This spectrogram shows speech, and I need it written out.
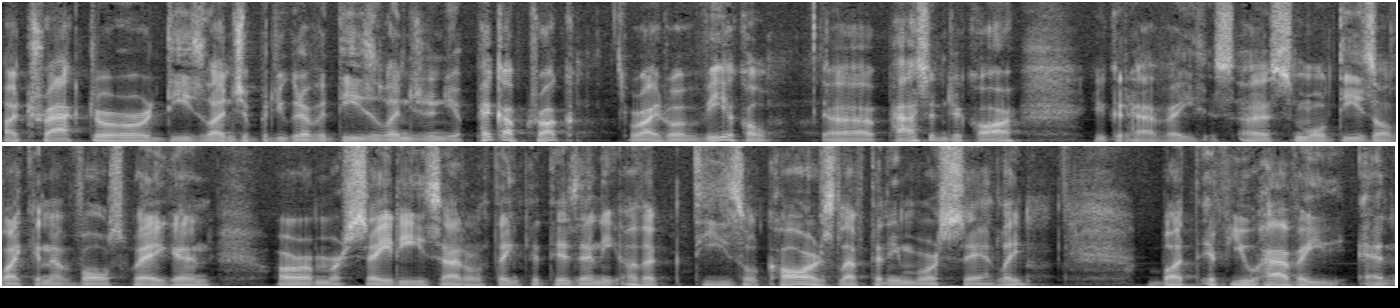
a tractor or a diesel engine, but you could have a diesel engine in your pickup truck, right, or a vehicle, uh, passenger car. You could have a, a, small diesel like in a Volkswagen or a Mercedes. I don't think that there's any other diesel cars left anymore, sadly. But if you have a an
